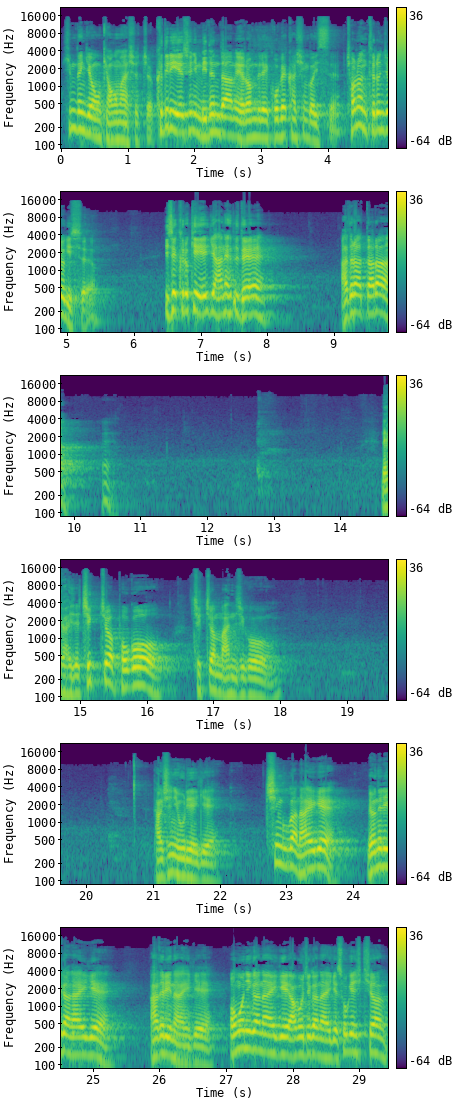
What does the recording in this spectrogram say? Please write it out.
힘든 경우 경험하셨죠. 그들이 예수님 믿은 다음에 여러분들에게 고백하신 거 있어요? 저는 들은 적이 있어요. 이제 그렇게 얘기 안 해도 돼. 아들아, 딸아. 네. 내가 이제 직접 보고, 직접 만지고, 당신이 우리에게, 친구가 나에게, 며느리가 나에게, 아들이 나에게, 어머니가 나에게, 아버지가 나에게 소개시켜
